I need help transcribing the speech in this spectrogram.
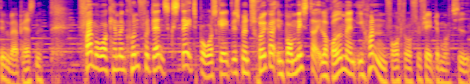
Det vil være passende. Fremover kan man kun få dansk statsborgerskab, hvis man trykker en borgmester eller rådmand i hånden, foreslår Socialdemokratiet.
